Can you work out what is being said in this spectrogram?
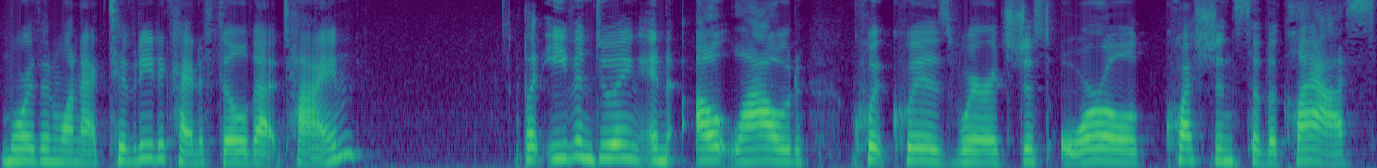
more than one activity to kind of fill that time. But even doing an out loud quick quiz where it's just oral questions to the class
